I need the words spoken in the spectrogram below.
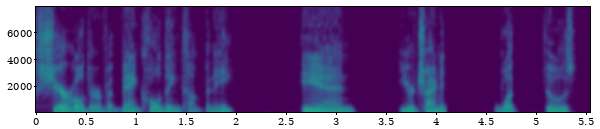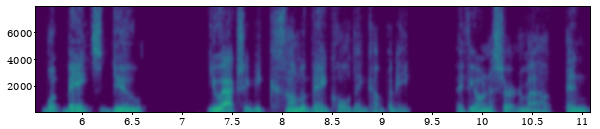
shareholder of a bank holding company and you're trying to what those what banks do, you actually become a bank holding company if you own a certain amount. And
